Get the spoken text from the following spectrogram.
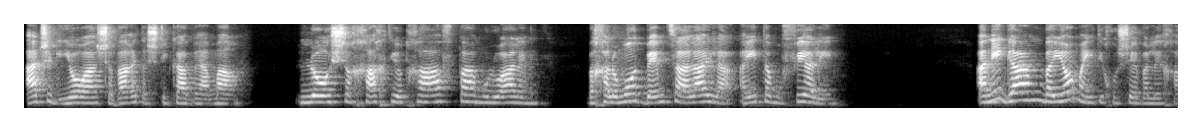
עד שגיורא שבר את השתיקה ואמר, לא שכחתי אותך אף פעם, מולואלם. בחלומות באמצע הלילה היית מופיע לי. אני גם ביום הייתי חושב עליך.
